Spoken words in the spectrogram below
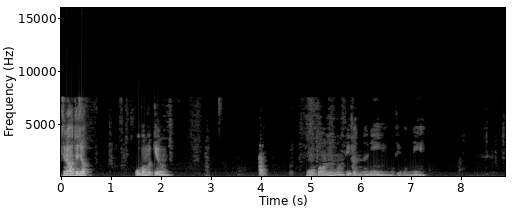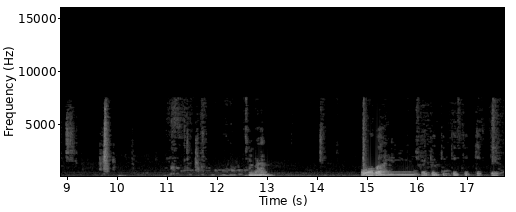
지나가도 되죠? 5번 갈게요. 5번은 어디 갔느니? 어디 갔니? 잠깐만 5번 뜨뜨뜨뜨뜨뜨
